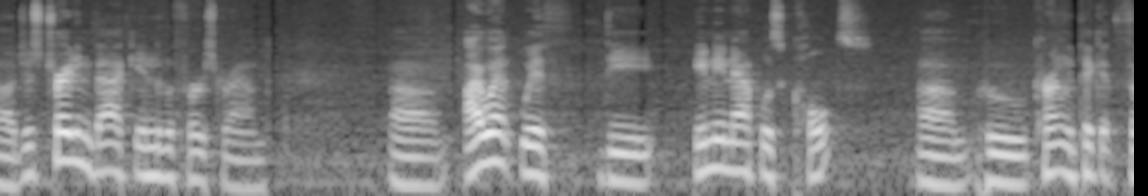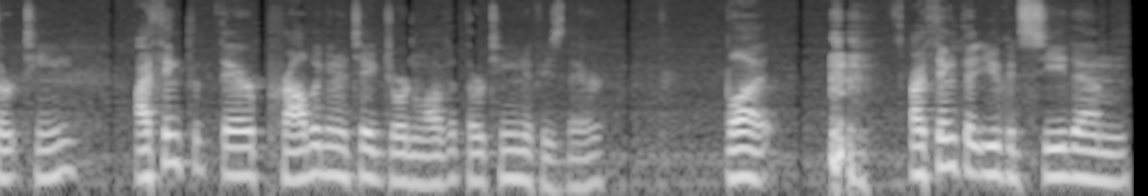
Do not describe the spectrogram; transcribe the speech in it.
Uh, just trading back into the first round. Um, I went with the Indianapolis Colts, um, who currently pick at 13. I think that they're probably going to take Jordan Love at 13 if he's there. But I think that you could see them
